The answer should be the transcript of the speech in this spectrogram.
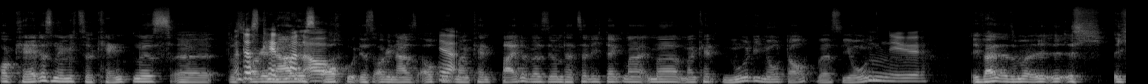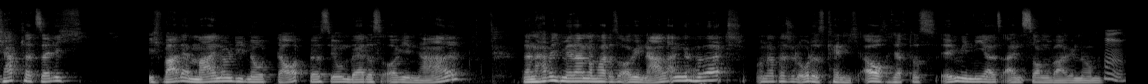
Okay, das nehme ich zur Kenntnis. Äh, das, das Original ist auch. gut. Das Original ist auch Ja. gut. Man kennt beide Versionen. Tatsächlich denkt man immer, man kennt nur die No Doubt Version. Nö. Ich weiß, also ich, ich habe tatsächlich, ich war der Meinung, die No Doubt Version wäre das Original. Dann habe ich mir dann nochmal das Original angehört und habe festgestellt, oh, das kenne ich auch. Ich habe das irgendwie nie als einen Song wahrgenommen. Hm.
